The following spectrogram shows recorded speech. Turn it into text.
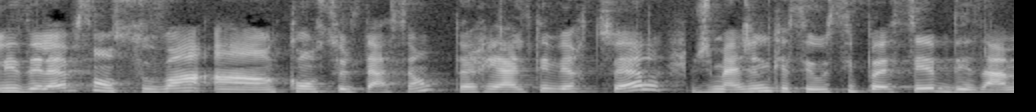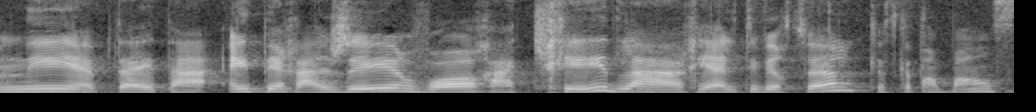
Les élèves sont souvent en consultation de réalité virtuelle. J'imagine que c'est aussi possible de les amener euh, peut-être à interagir, voire à créer de la réalité virtuelle. Qu'est-ce que tu en penses?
